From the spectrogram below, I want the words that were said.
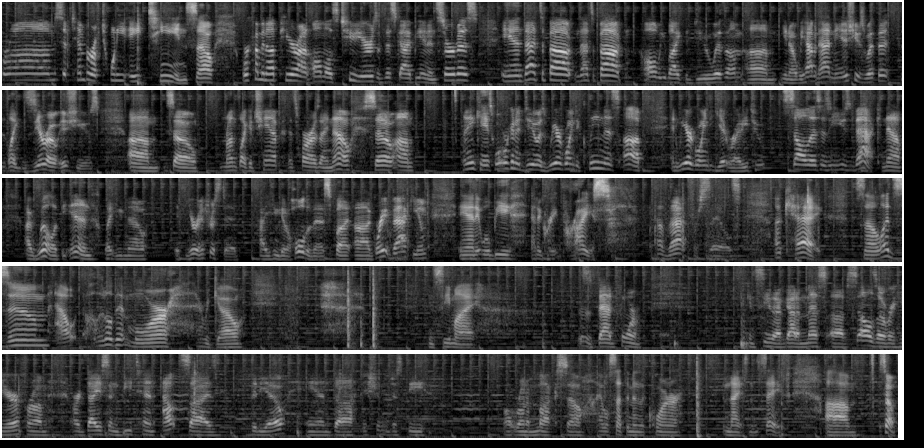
from September of 2018. So we're coming up here on almost two years of this guy being in service, and that's about that's about all we like to do with them. Um, you know, we haven't had any issues with it, like zero issues. Um, so runs like a champ as far as I know. So um, in any case, what we're going to do is we are going to clean this up and we are going to get ready to sell this as a used vac. Now, I will at the end let you know if you're interested how you can get a hold of this, but uh, great vacuum and it will be at a great price. How's that for sales? Okay, so let's zoom out a little bit more. There we go. You can see my, this is bad form. You can see that I've got a mess of cells over here from our Dyson V10 outsize video, and uh, they shouldn't just be all run amok, so I will set them in the corner nice and safe. Um, so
